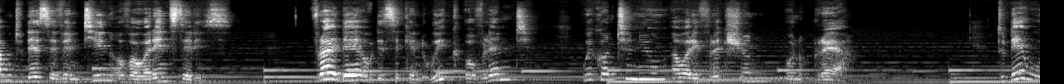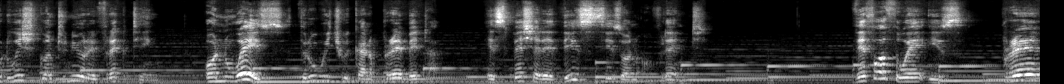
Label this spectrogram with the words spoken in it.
Welcome to day 17 of our Lent series. Friday of the second week of Lent, we continue our reflection on prayer. Today we would wish to continue reflecting on ways through which we can pray better, especially this season of Lent. The fourth way is pray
